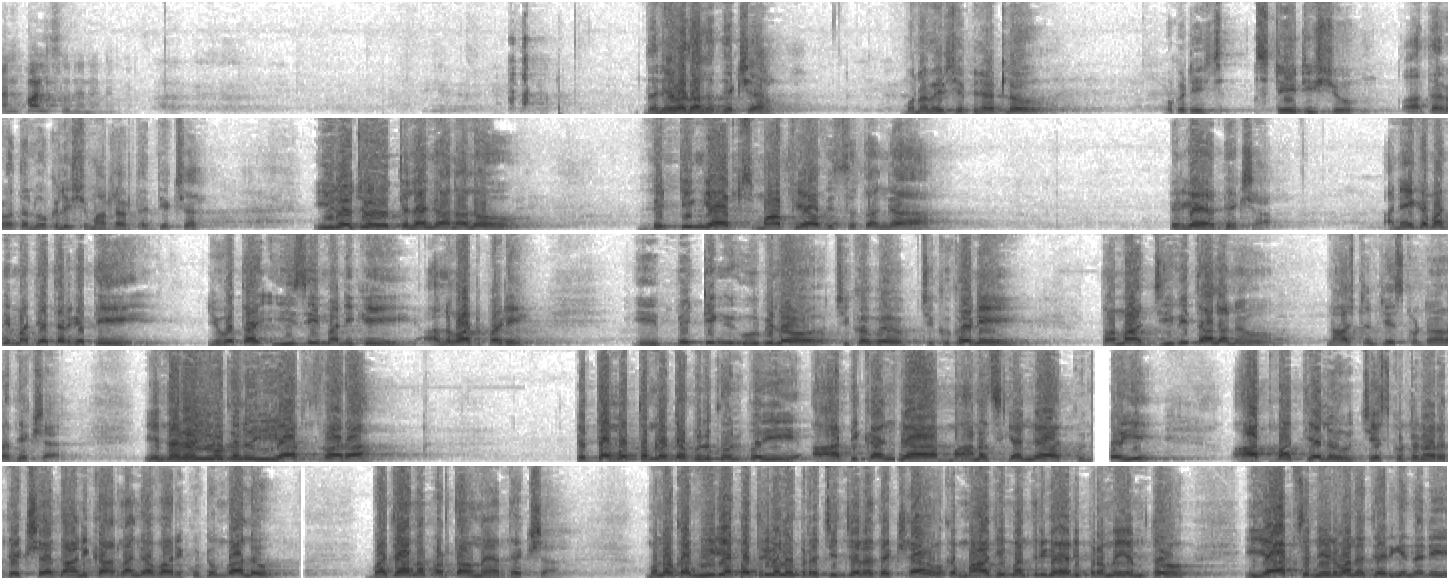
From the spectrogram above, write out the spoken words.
ధన్పాల్ సూర్యనారాయణ గారు ధన్యవాదాలు అధ్యక్ష. మొన్న మీరు చెప్పినట్లు ఒకటి స్టేట్ ఇష్యూ ఆ తర్వాత లోకల్ ఇష్యూ మాట్లాడతా అధ్యక్ష. ఈరోజు తెలంగాణలో బెట్టింగ్ యాప్స్ మాఫియా విస్తృతంగా పెరిగాయి అధ్యక్ష. అనేక మంది మధ్యతరగతి యువత ఈజీ మనీకి అలవాటు పడి ఈ బెట్టింగ్ ఊబిలో చిక్కు చిక్కుకొని తమ జీవితాలను నాశనం చేసుకుంటున్నారు అధ్యక్ష. ఎందరో యువకులు ఈ యాప్స్ ద్వారా పెద్ద మొత్తంలో డబ్బులు కోల్పోయి ఆర్థికంగా మానసికంగా కుంగిపోయి ఆత్మహత్యలు చేసుకుంటున్నారు అధ్యక్ష. దాని కారణంగా వారి కుటుంబాలు బజార్న పడతా ఉన్నాయి అధ్యక్ష. మొన్న ఒక మీడియా పత్రికలో ప్రచురించారు అధ్యక్ష. ఒక మాజీ మంత్రి గారి ప్రమేయంతో ఈ యాప్స్ నిర్వహణ జరిగిందని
